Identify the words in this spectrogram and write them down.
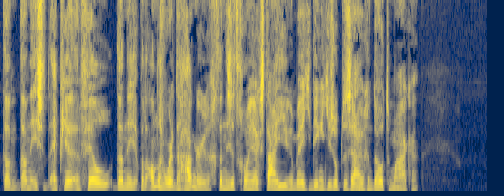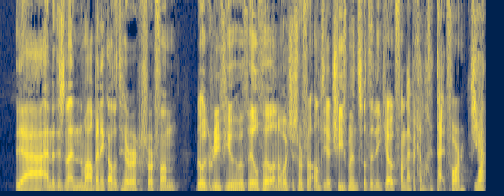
dan, dan is het, heb je een veel, dan is, want anders wordt het hangerig. Dan is het gewoon, ja, ik sta hier een beetje dingetjes op te zuigen en dood te maken. Ja, en, het is, en normaal ben ik altijd heel erg een soort van... Wil ik review heel, heel veel en dan word je een soort van anti-achievements. Want dan denk je ook van, daar heb ik helemaal geen tijd voor. Ja,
